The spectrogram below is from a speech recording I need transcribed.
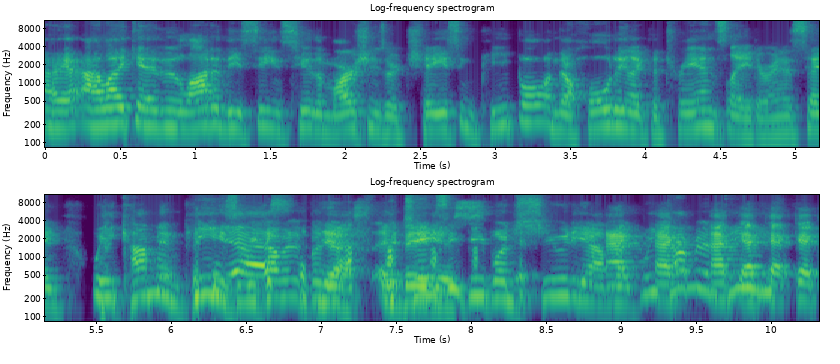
I, I like it in a lot of these scenes too. The Martians are chasing people and they're holding like the translator and it's saying, "We come in peace." and Yes. We come in, but Yes, chasing people and shooting them. Like, "We come in peace."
